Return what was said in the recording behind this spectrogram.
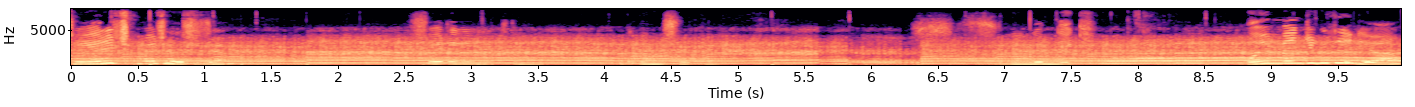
Şehre çıkmaya çalışacağım. Şehre geldik mi? Buradan şuradan. Şuradan. Oyun bence güzel ya.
